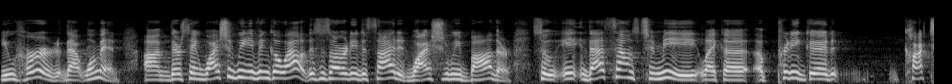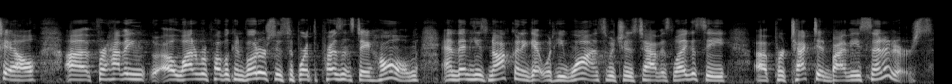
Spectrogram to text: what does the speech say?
You heard that woman. Um, they're saying, why should we even go out? This is already decided. Why should we bother? So it, that sounds to me like a, a pretty good cocktail uh, for having a lot of Republican voters who support the president stay home, and then he's not going to get what he wants, which is to have his legacy uh, protected by these senators.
